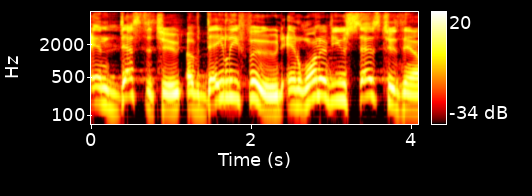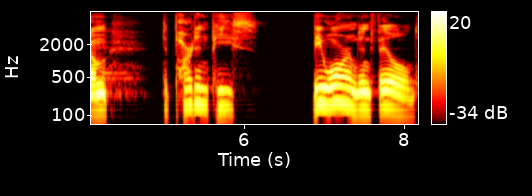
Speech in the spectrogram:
and destitute of daily food, and one of you says to them, Depart in peace, be warmed and filled.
